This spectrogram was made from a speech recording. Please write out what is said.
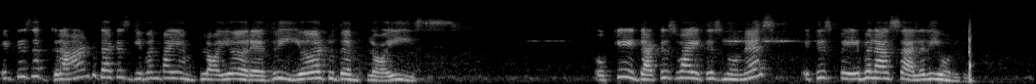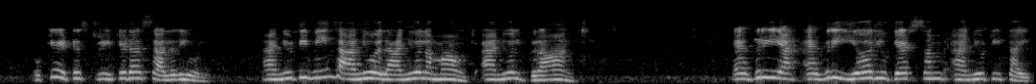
It is a grant that is given by employer every year to the employees. Okay, that is why it is known as, it is payable as salary only. Okay, it is treated as salary only. Annuity means annual, annual amount, annual grant. Every, every year you get some annuity type.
